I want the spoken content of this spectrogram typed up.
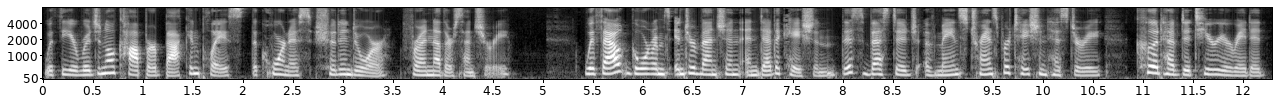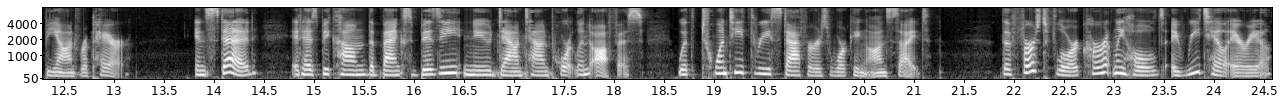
with the original copper back in place, the cornice should endure for another century. Without Gorham's intervention and dedication, this vestige of Maine's transportation history could have deteriorated beyond repair. Instead, it has become the bank's busy new downtown Portland office, with 23 staffers working on site. The first floor currently holds a retail area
